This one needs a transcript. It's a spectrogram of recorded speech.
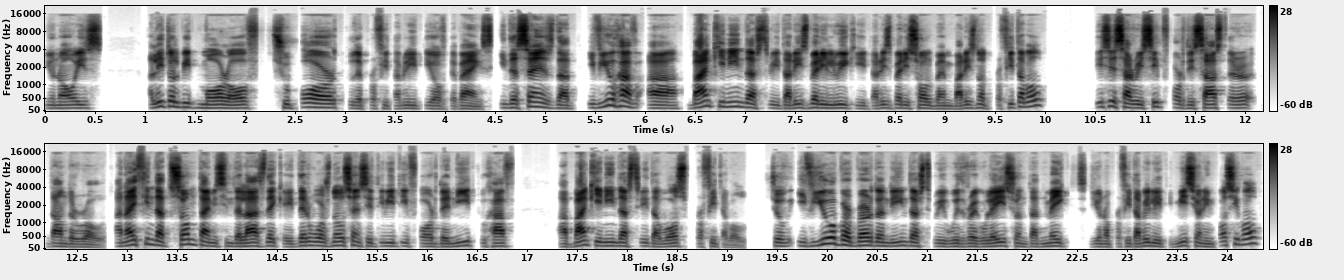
you know, is a little bit more of support to the profitability of the banks in the sense that if you have a banking industry that is very leaky, that is very solvent, but is not profitable, this is a recipe for disaster down the road. And I think that sometimes in the last decade, there was no sensitivity for the need to have a banking industry that was profitable. So if you overburden the industry with regulation that makes you know profitability mission impossible,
